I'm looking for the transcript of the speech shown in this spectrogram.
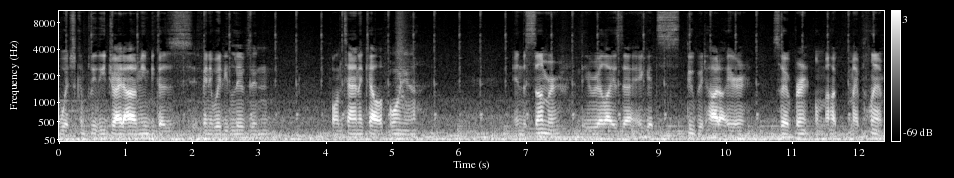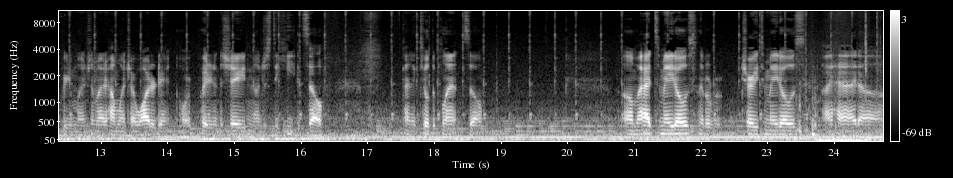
which completely dried out on me because if anybody lives in Fontana, California, in the summer, they realized that it gets stupid hot out here. So it burnt on my, my plant pretty much, no matter how much I watered it or put it in the shade, you know, just the heat itself kind of killed the plant. So um, I had tomatoes, little cherry tomatoes. I had uh,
